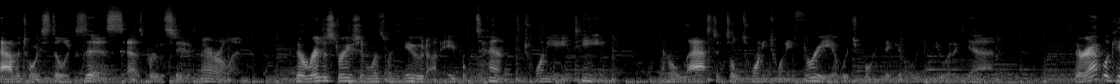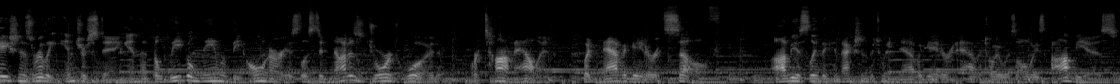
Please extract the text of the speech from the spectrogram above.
Avatoy still exists as per the state of Maryland. Their registration was renewed on April 10th, 2018, and will last until 2023, at which point they can renew it again. Their application is really interesting in that the legal name of the owner is listed not as George Wood or Tom Allen, but Navigator itself. Obviously, the connection between Navigator and Avatoy was always obvious,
